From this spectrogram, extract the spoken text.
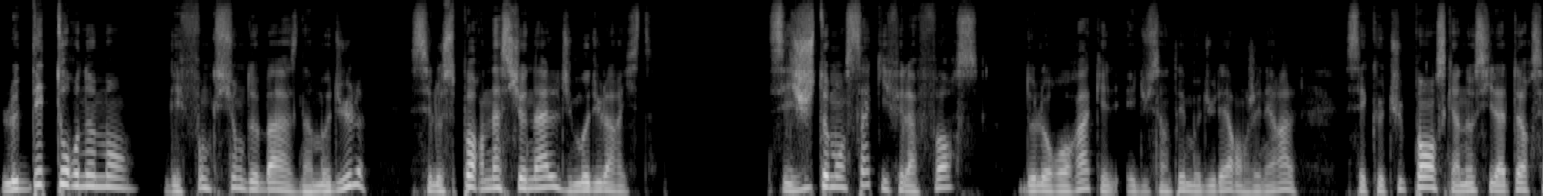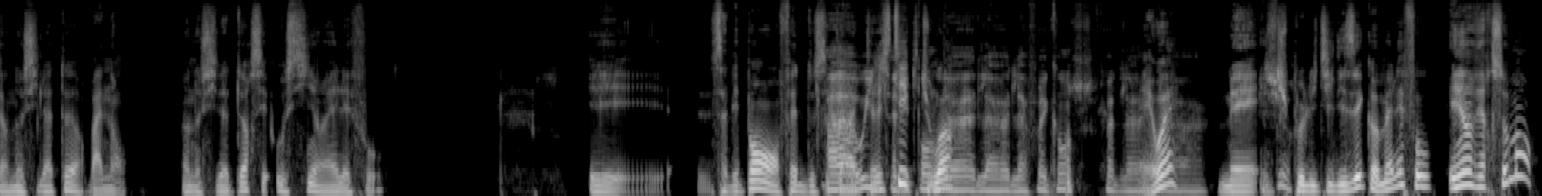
le détournement des fonctions de base d'un module, c'est le sport national du modulariste. C'est justement ça qui fait la force de l'Eurorack et, et du synthé modulaire en général. C'est que tu penses qu'un oscillateur, c'est un oscillateur. Bah non. Un oscillateur, c'est aussi un LFO. Et ça dépend en fait de ses Ah oui, ça caractéristiques, dépend tu vois. de la, de fréquence. enfin, de la- ouais. la- Mais Bien tu sûr. peux l'utiliser comme LFO. Et inversement,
